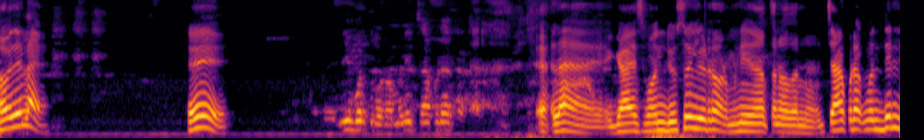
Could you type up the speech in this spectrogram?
ಹೌದಿಲ್ಲ? ಏ. ಅಲ್ಲ ಗಾಯಸ್ ಒಂದ್ ದಿವ್ಸ ಇಡ್ರಿ ಅವ್ರ ಮನಿ ಆತನ ಅದನ್ನ. ಚಾ ಕುಡಿಯಕ್ ಬಂದಿಲ್ಲ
